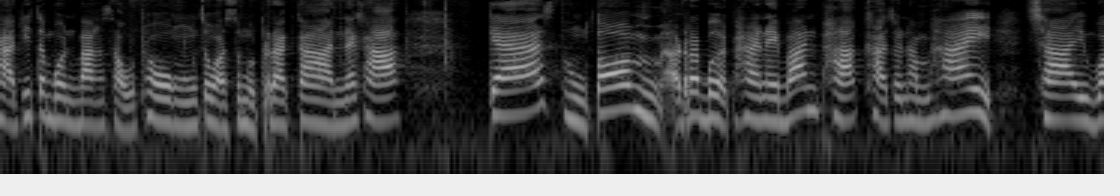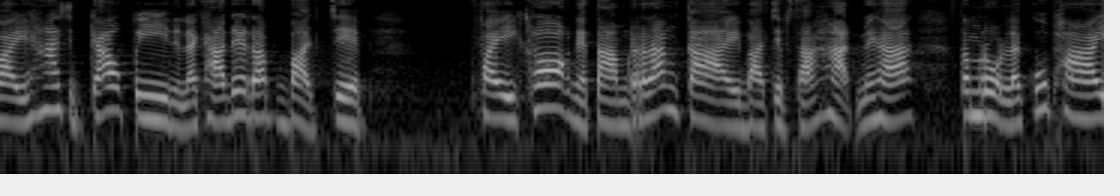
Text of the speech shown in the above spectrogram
ค่ะ ที่ตำบลบางเสาธงจังหวัดสมุทรปราการนะคะ แก๊สถุงต้มระเบิดภายในบ้านพักค่ะ จนทำให้ชายวัย 59 ปีเนี่ยนะคะ ได้รับบาดเจ็บไฟคลอกเนี่ยตามร่างกายบาดเจ็บสาหัสนะคะตำรวจและกู้ภัย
